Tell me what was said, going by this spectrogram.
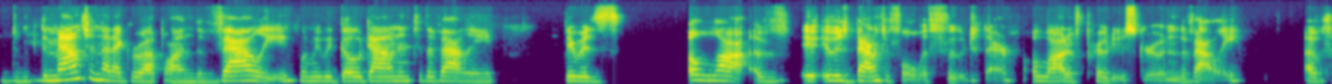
the, the mountain that I grew up on, the valley, when we would go down into the valley, there was a lot of it, it, was bountiful with food there a lot of produce grew in the valley of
